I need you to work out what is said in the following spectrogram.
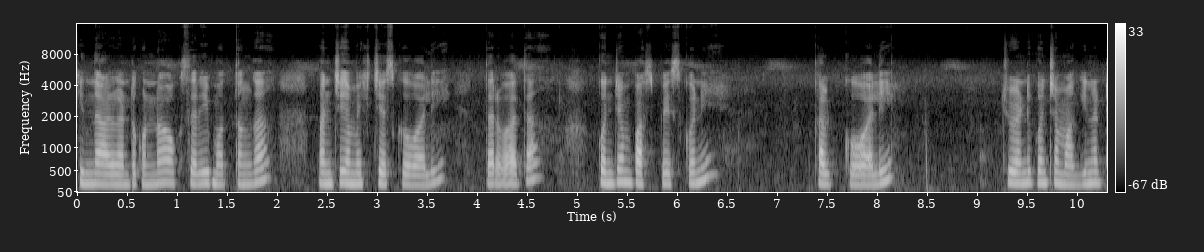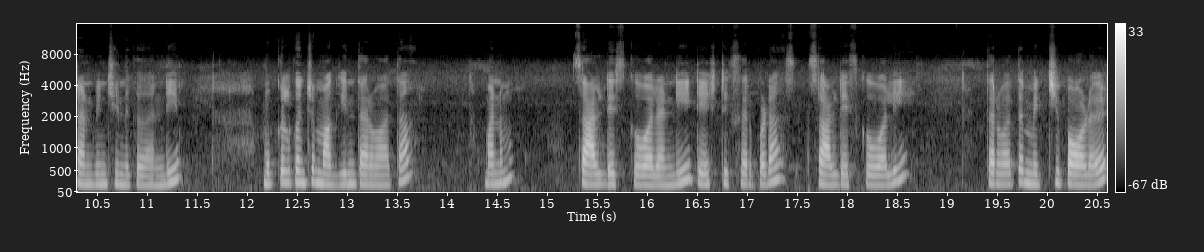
కింద అడగంటకుండా ఒకసారి మొత్తంగా మంచిగా మిక్స్ చేసుకోవాలి. తర్వాత కొంచెం పసుపు వేసుకొని కలుపుకోవాలి. చూడండి కొంచెం మగ్గినట్టు అనిపించింది కదండి. ముక్కలు కొంచెం మగ్గిన తర్వాత మనం సాల్ట్ వేసుకోవాలండి. టేస్ట్కి సరిపడా సాల్ట్ వేసుకోవాలి. తర్వాత మిర్చి పౌడర్.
